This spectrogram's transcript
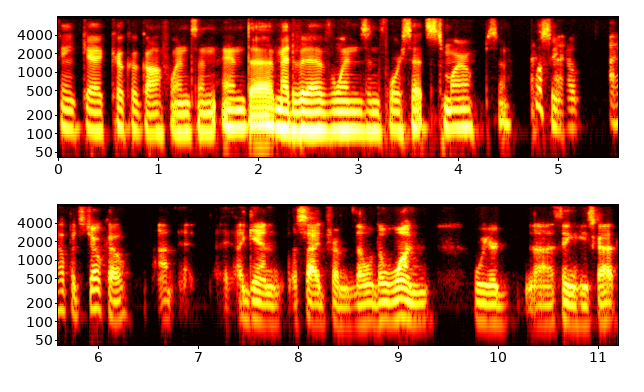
think uh, Coco Gauff wins and and uh, Medvedev wins in four sets tomorrow. So we'll see. I hope it's Joko. Um, again, aside from the the one weird uh, thing he's got,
